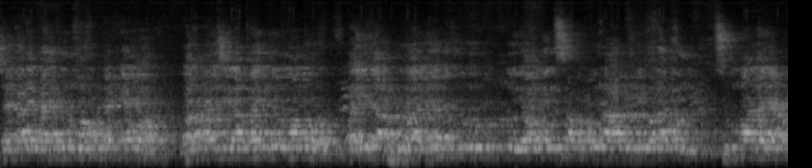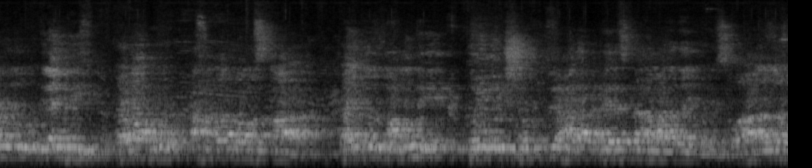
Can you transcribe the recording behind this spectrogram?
সেখানে বাইতুল কেমন? বাইতুল মামুর ওয়াইদা হুয়া ইয়াদখুলু কুল্লু ইয়াউমিন সাবউনা আলফি ওয়ালাকুন সুম্মা লা ইয়াউদু ইলাইহি, রাওয়াহু আহমদ ওয়া মুসনাদ বাইতুল মামুরে দৈনিক 70 হাজার ফেরেশতা নামাজ আদায় করে, সুবহানাল্লাহ।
